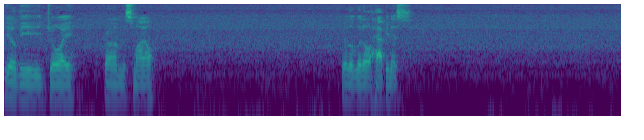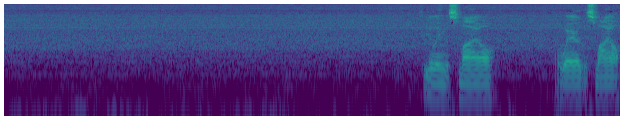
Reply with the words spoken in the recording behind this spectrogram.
Feel the joy from the smile. Feel the little happiness. Feeling the smile, aware of the smile,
